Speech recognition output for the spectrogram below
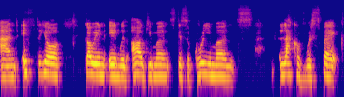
and if you're going in with arguments, disagreements, lack of respect,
